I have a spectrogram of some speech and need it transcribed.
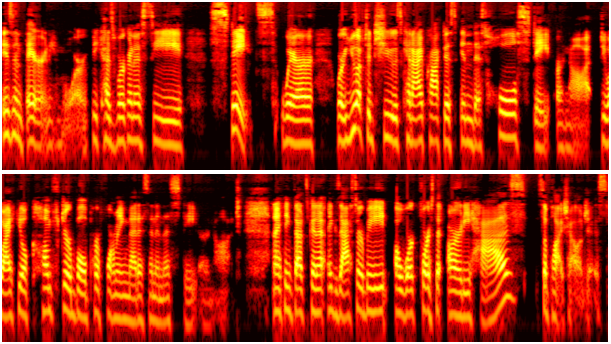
isn't there anymore because we're going to see states where where you have to choose can I practice in this whole state or not? Do I feel comfortable performing medicine in this state or not? And I think that's going to exacerbate a workforce that already has supply challenges.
